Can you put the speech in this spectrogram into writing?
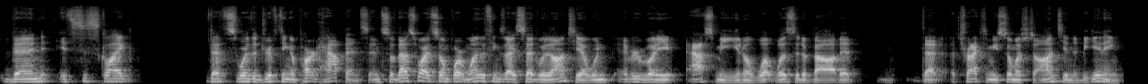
then it's just like that's where the drifting apart happens and so that's why it's so important one of the things i said with Antje when everybody asked me you know what was it about it that attracted me so much to Antje in the beginning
